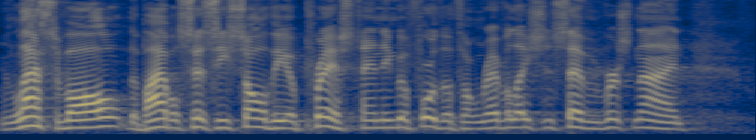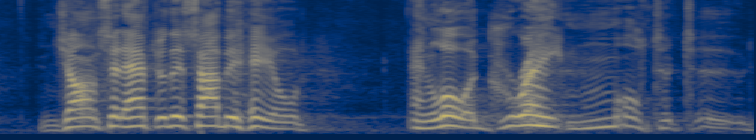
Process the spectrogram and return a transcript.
And last of all, the Bible says he saw the oppressed standing before the throne. Revelation 7, verse 9. And John said, After this I beheld, and lo, a great multitude,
